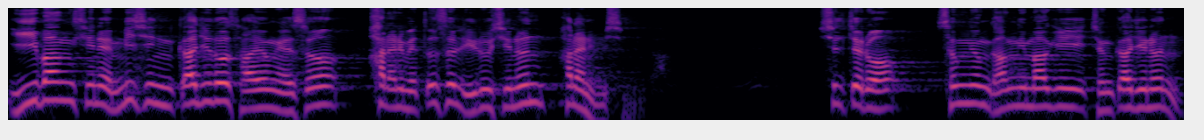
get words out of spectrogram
이방신의 미신까지도 사용해서 하나님의 뜻을 이루시는 하나님이십니다. 실제로 성령 강림하기 전까지는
